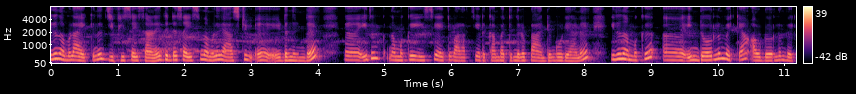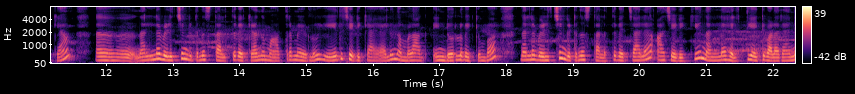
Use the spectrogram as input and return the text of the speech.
ഇത് നമ്മൾ അയക്കുന്നത് ജിഫി സൈസാണ് ഇതിന്റെ സൈസ് നമ്മൾ ലാസ്റ്റ് ഇടുന്നുണ്ട്. ഇതും നമുക്ക് ഈസി ആയിട്ട് വളർത്തിയെടുക്കാൻ പറ്റുന്നൊരു പ്ലാന്റും കൂടിയാണ്. ഇത് നമുക്ക് ഇൻഡോറിലും വെക്കാം ഔട്ട്ഡോറിലും വെക്കാം. നല്ല വെളിച്ചം കിട്ടുന്ന സ്ഥലത്ത് വെക്കണം എന്ന് മാത്രമേ ഉള്ളൂ. ഏത് ചെടിക്കായാലും നമ്മൾ ഇൻഡോറിൽ വെക്കുമ്പോൾ നല്ല വെളിച്ചം കിട്ടുന്ന സ്ഥലത്ത് വെച്ചാൽ ആ ചെടിക്ക് നല്ല ഹെൽത്തി ആയിട്ട് വളരാൻ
